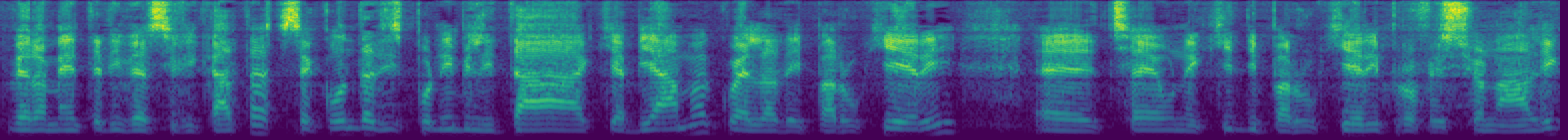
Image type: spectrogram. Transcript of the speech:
veramente diversificata. Seconda disponibilità che abbiamo è quella dei parrucchieri, eh, c'è un'equipe di parrucchieri professionali.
